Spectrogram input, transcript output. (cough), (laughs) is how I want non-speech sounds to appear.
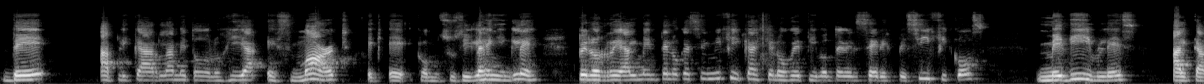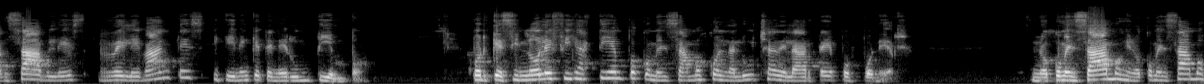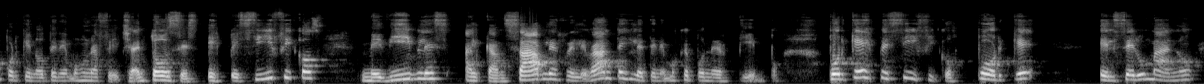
de aplicar la metodología SMART, eh, eh, con sus siglas en inglés, pero realmente lo que significa es que los objetivos deben ser específicos, medibles, alcanzables, relevantes y tienen que tener un tiempo. Porque si no le fijas tiempo, comenzamos con la lucha del arte de posponer. No comenzamos y no comenzamos porque no tenemos una fecha. Entonces, específicos, medibles, alcanzables, relevantes y le tenemos que poner tiempo. ¿Por qué específicos? Porque el ser humano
